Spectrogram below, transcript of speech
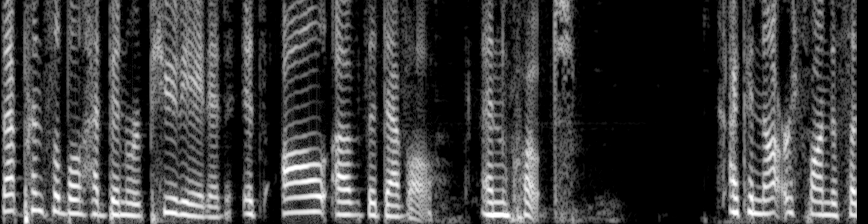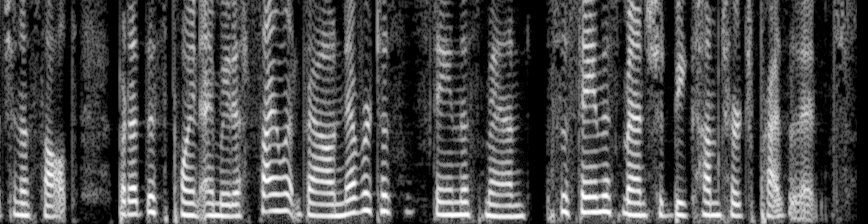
That principle had been repudiated. It's all of the devil. End quote. I could not respond to such an assault, but at this point I made a silent vow never to sustain this man, sustain this man should become church president.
